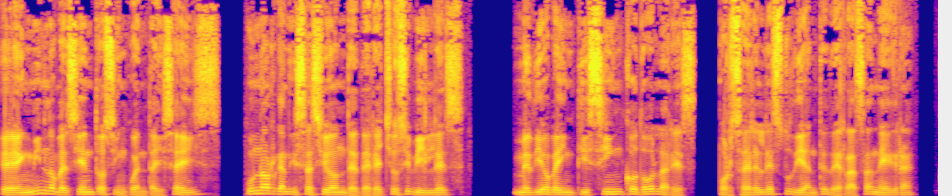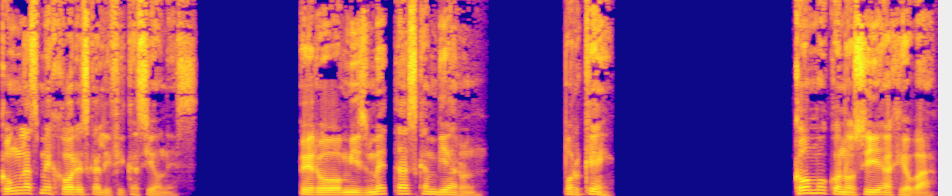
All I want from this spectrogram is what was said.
En 1956, una organización de derechos civiles me dio 25 dólares por ser el estudiante de raza negra con las mejores calificaciones. Pero mis metas cambiaron. ¿Por qué? ¿Cómo conocí a Jehová?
